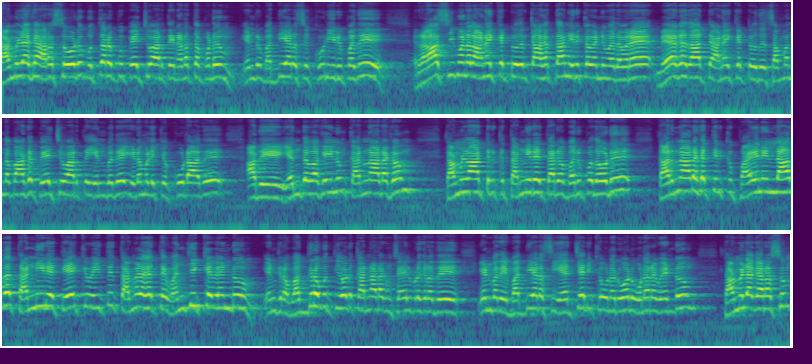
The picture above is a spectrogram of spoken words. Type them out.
தமிழக அரசோடு முத்தரப்பு பேச்சுவார்த்தை நடத்தப்படும் என்று மத்திய அரசு கூறியிருப்பது ராசிமணல் அணை கட்டுவதற்காகத்தான் இருக்க வேண்டுமே தவிர மேகதாட்டு அணை கட்டுவது சம்பந்தமாக பேச்சுவார்த்தை என்பதே இடமளிக்க கூடாது. அது எந்த வகையிலும் கர்நாடகம் தமிழ்நாட்டிற்கு தண்ணீரை தர மறுப்பதோடு கர்நாடகத்திற்கு பயனில்லாத தண்ணீரை தேக்கி வைத்து தமிழகத்தை வஞ்சிக்க வேண்டும் என்கிற வக்ரபுத்தியோடு கர்நாடகம் செயல்படுகிறது என்பதை மத்திய அரசு எச்சரிக்கை உணர்வோடு உணர வேண்டும். தமிழக அரசும்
